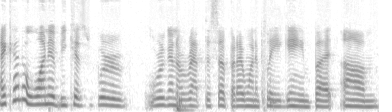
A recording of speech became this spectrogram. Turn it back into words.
I kind of wanted because we're we're gonna wrap this up, but I want to play a game. But um,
